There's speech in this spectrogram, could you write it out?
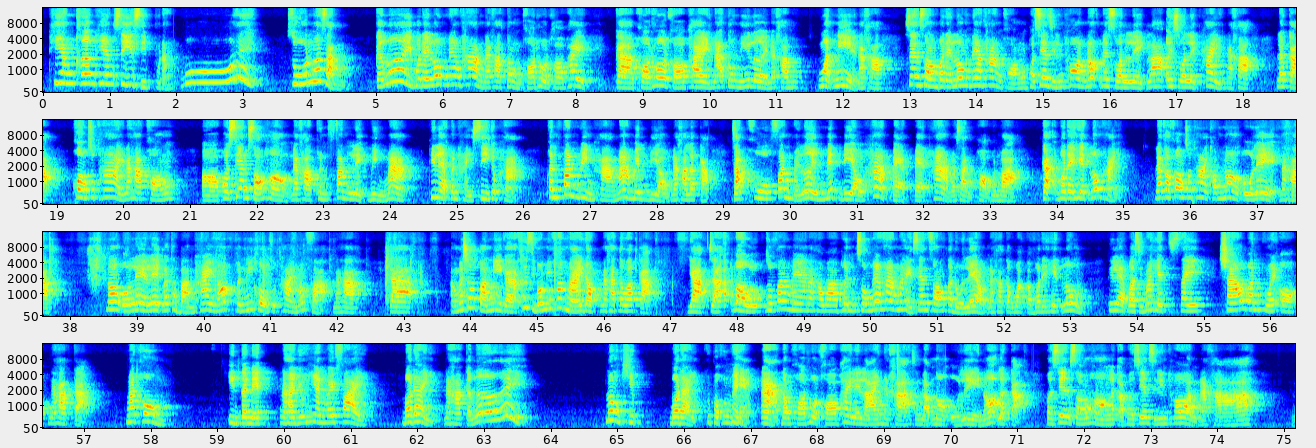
เที่ยงเครื่องเที่ยงสี่สิบปุ่นะบุ้ยศูนย์ว่าสั่นก็เลยบ่ได้ลงแนวทางนะคะ ต้องขอโทษขออภัยกราบขอโทษขออภัยณตรงนี้เลยนะคะงวดนี้นะคะ เส้นซองบ่ได้ลงแนวทางของพอเซียนสิรินทรเนาะในส่วนเหล็กล่าเอ้ยส่วนเหล็กไทยนะคะ แล้วก็โค้งสุดท้ายนะคะของเอ่อพอเซียนสองห้องนะคะเพิ่นฟันเหล็กวิ่งมาที่แรกเป็นไหซีกับหาเพิ่นฟันวิ่งหามาเม็ดเดียวนะคะแล้วก็จับคูฟันไปเลยเม็ดเดียว 5885ว่าสั่นพอเพิ่นว่ากะบ่ได้เฮ็ดลงให้แล้วก็โค้งสุดท้ายของน้องโอเล่นะคะน้องโอเล่เลขรัฐบาลไทยเนาะเพิ่นมีโค้งสุดท้ายมาฝากนะคะ กะเอามาโชว์ตอนนี้ก็คือสิบ่มีความหมายดอกนะคะ แต่ว่ากะอยากจะเบาจูฟังแน่นะคะ ว่าเพิ่นทรงแนวทางมาให้เส้นซองตะโดนแล้วนะคะ แต่ว่ากับบ่ได้เฮ็ดลง ที่แรกว่าสิมาเฮ็ดใส่เช้าวันหวยออกนะคะกะมาท่มอินเทอร์เน็ตนะคะยูเฮียน Wi-Fi บ่ได้นะคะก็เลยลงคลิปบ่ได้คุณพ่อคุณแม่อ่าต้องขอโทษขออภัยหลายๆนะคะสำหรับน้องโอเล่เนาะแล้วก็เพอเซียนสองฮองแล้วก็เพอเซียนซิลินทอนนะคะ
